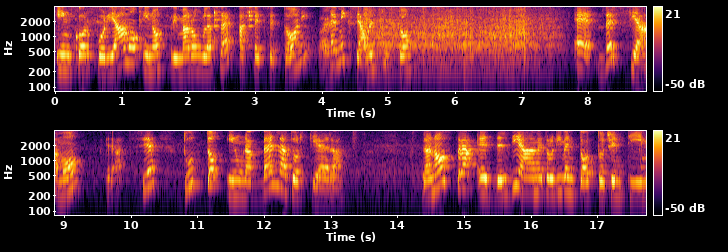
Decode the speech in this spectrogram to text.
incorporiamo i nostri marron glacé a pezzettoni Vai. e mixiamo il tutto. E versiamo grazie tutto in una bella tortiera la nostra è del diametro di 28 cm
